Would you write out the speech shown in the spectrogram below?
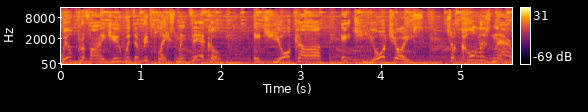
we'll provide you with a replacement vehicle. It's your car, it's your choice. So call us now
